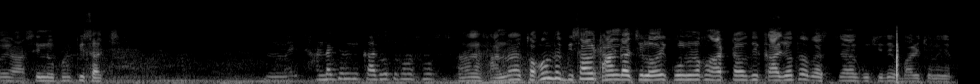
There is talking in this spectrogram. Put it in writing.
ওই আশি নব্বই পিস আছে। ঠান্ডার জন্য কি কাজ করতে কোনো সমস্যা হ্যাঁ ঠান্ডা তখন তো বিশাল ঠান্ডা ছিল ওই কোনো রকম আটটা অবধি কাজ হতো ব্যাস যা গুছিয়ে দিয়ে বাড়ি চলে যেত।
